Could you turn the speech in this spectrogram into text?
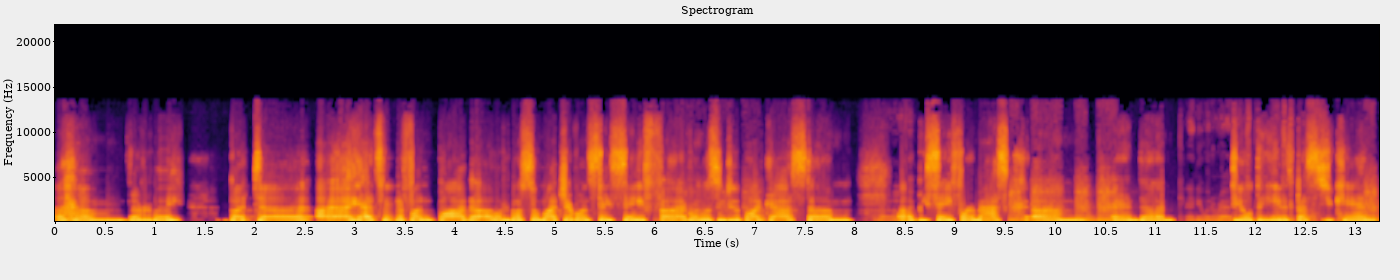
um, everybody. But uh, I, I- yeah, it's been a fun pod. I uh, love you both so much. Everyone stay safe. Uh, everyone listening to the podcast, um, uh, be safe. Wear a mask um, and um, Can anyone around deal with the heat as best as you can.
